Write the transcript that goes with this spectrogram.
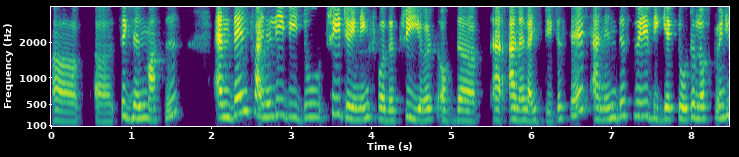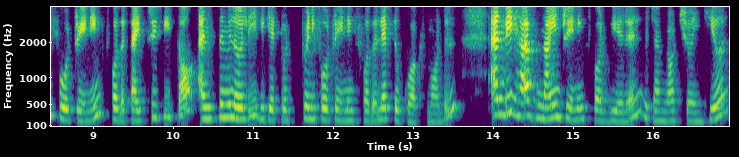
uh, uh, signal masses. And then finally, we do three trainings for the three years of the uh, analyzed data set. And in this way, we get total of 24 trainings for the type 3 seesaw. And similarly, we get 24 trainings for the leptoquarks model. And we have nine trainings for VLL, which I'm not showing here.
